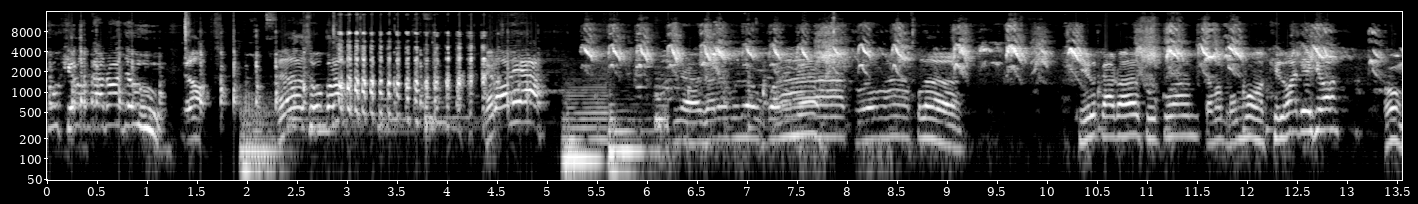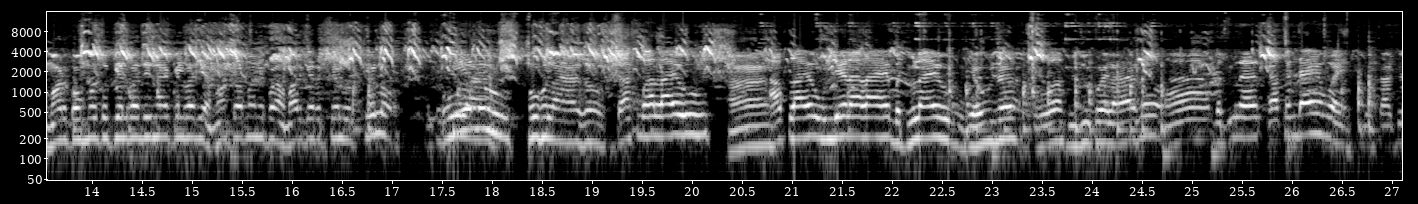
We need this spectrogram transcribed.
હું કાઢવા જવું હેલો. હેલો છોકરો હેલો લે આ થોડોમાં પેલા ખેલ કાઢવા છોકરો તમે ગામમાં ખેલવા દેશો હો માર ગામમાં તો ખેલવા દે ના ખેલવા દે અમાર ગામમાં નહીં પણ અમાર ઘરે ખેલો ખેલું. ફૂફ લાયા છો કાસબા લાયું. હા. આપ લાયો ઉંજેડા લાય બધું લાયું. એવું છે? બીજું કોઈ લાયા છો હા બધું લાય. કાકંડા એમ હોય. કાચે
